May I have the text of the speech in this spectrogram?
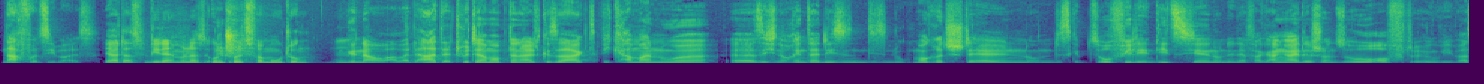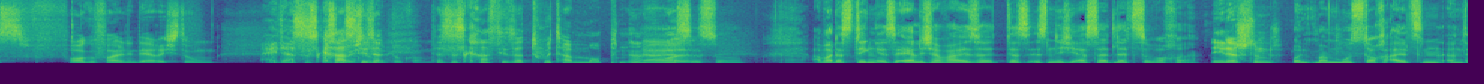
nachvollziehbar ist. Ja, das, wie nennt man das? Unschuldsvermutung. Genau, aber da hat der Twitter-Mob dann halt gesagt, wie kann man nur äh, sich noch hinter diesen, diesen Luke Mockridge stellen und es gibt so viele Indizien und in der Vergangenheit ist schon so oft irgendwie was vorgefallen in der Richtung. Ey, das ist Das krass, dieser, das ist krass, dieser Twitter-Mob, ne? ja, es voll. ist so. Aber das Ding ist ehrlicherweise, das ist nicht erst seit letzte Woche. Nee, das stimmt. Und man muss doch als ein, und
